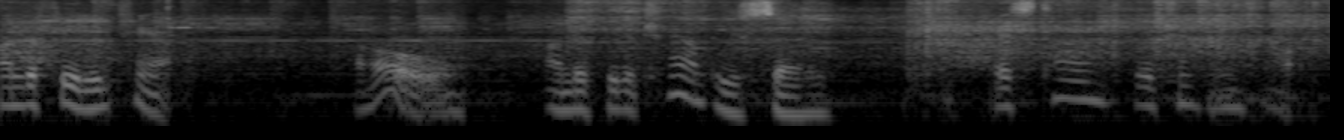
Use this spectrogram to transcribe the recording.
undefeated champ. Oh, undefeated champ, you say? It's time for a champion.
